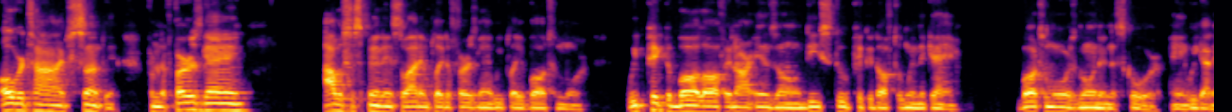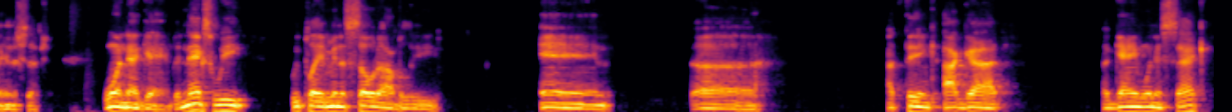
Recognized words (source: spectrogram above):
overtime, something. From the first game, I was suspended, so I didn't play the first game. We played Baltimore. We picked the ball off in our end zone. D. Stu picked it off to win the game. Baltimore was going in to score, and we got an interception. Won that game. The next week, we played Minnesota, I believe, and uh, I think I got a game-winning sack.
